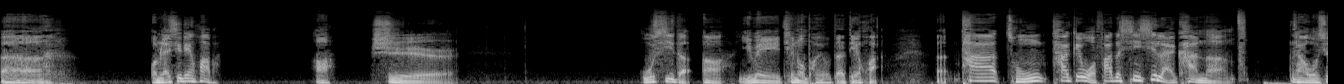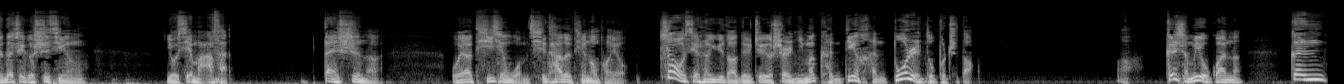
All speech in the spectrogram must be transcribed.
呃，我们来接电话吧。啊，是无锡的啊一位听众朋友的电话。呃，他从他给我发的信息来看呢，那我觉得这个事情有些麻烦。但是呢，我要提醒我们其他的听众朋友，赵先生遇到的这个事儿，你们肯定很多人都不知道。啊，跟什么有关呢？跟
